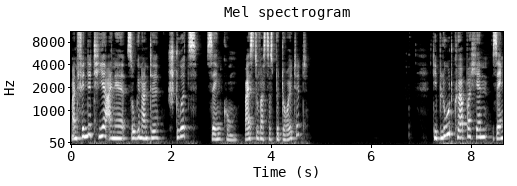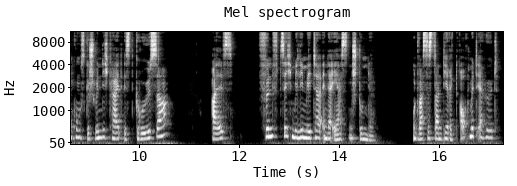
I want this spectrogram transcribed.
Man findet hier eine sogenannte Sturzsenkung. Weißt du, was das bedeutet? Die Blutkörperchen-Senkungsgeschwindigkeit ist größer als 50 Millimeter in der ersten Stunde. Und was ist dann direkt auch mit erhöht?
